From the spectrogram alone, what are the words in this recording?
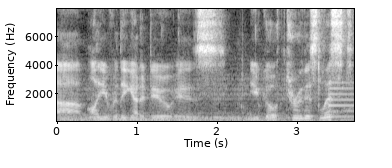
um, all you really got to do is you go through this list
